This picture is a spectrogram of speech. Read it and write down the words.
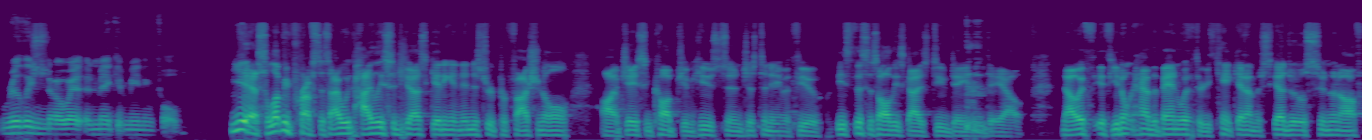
really know it and make it meaningful? Yeah, so let me preface this. I would highly suggest getting an industry professional, uh, Jason Cupp, Jim Huston, just to name a few. These, this is all these guys do day in and day out. Now, if, if you don't have the bandwidth or you can't get on their schedules soon enough,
